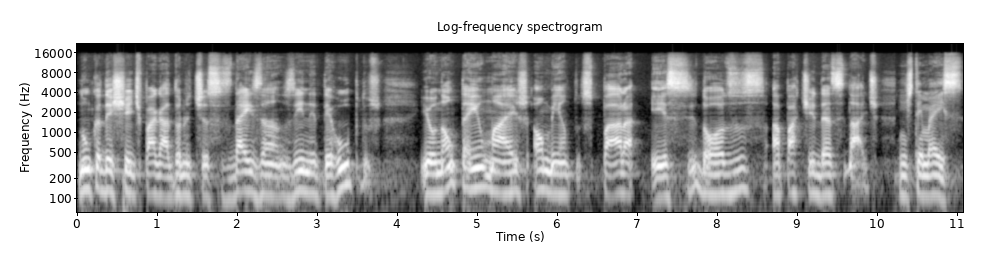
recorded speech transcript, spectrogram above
nunca deixei de pagar durante esses 10 anos ininterruptos, eu não tenho mais aumentos para esses idosos a partir dessa idade. A gente tem mais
